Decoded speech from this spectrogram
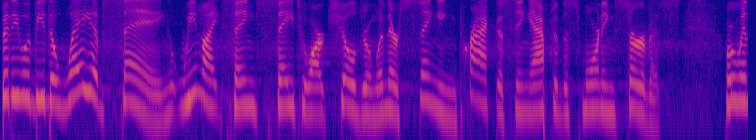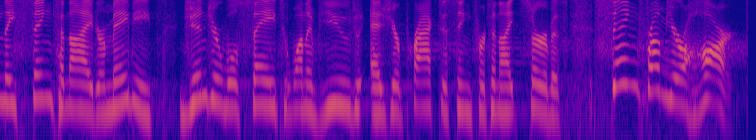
But it would be the way of saying, we might sing, say to our children when they're singing, practicing after this morning service, or when they sing tonight, or maybe Ginger will say to one of you to, as you're practicing for tonight's service, sing from your heart.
